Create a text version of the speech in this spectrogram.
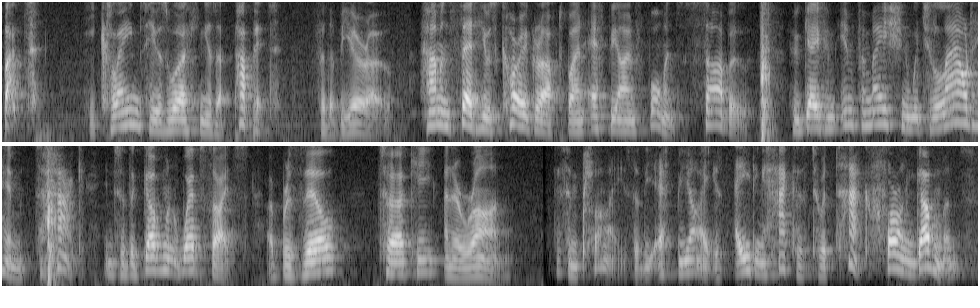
But he claims he was working as a puppet for the Bureau. Hammond said he was choreographed by an FBI informant, Sabu, who gave him information which allowed him to hack into the government websites of Brazil, Turkey and Iran. This implies that the FBI is aiding hackers to attack foreign governments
